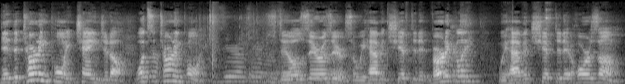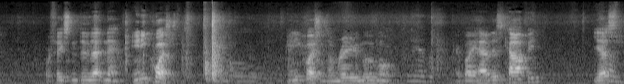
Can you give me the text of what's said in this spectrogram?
Did the turning point change at all? What's the turning point? Zero, zero. Still zero zero. So we haven't shifted it vertically. We haven't shifted it horizontal. We're fixing to do that now. Any questions? Any questions? I'm ready to move on. We have a- Everybody have this copy? Yes?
